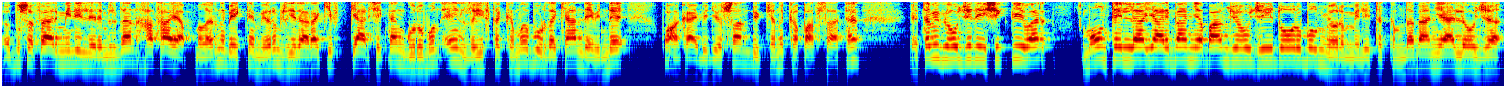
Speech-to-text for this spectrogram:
e, bu sefer millilerimizden hata yapmalarını beklemiyorum. Zira rakip gerçekten grubun en zayıf takımı. Burada kendi evinde puan kaybediyorsan dükkanı kapat zaten. E, tabii bir hoca değişikliği var. Montella yani ben yabancı hocayı doğru bulmuyorum milli takımda. Ben yerli hoca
